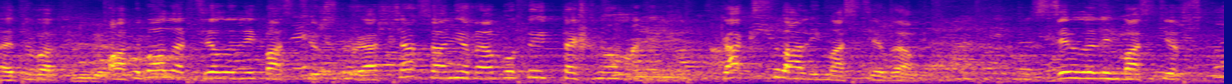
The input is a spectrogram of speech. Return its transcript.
Этого подвала делали мастерскую, а сейчас они работают технологами. Как стали мастерами? Сделали мастерскую,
